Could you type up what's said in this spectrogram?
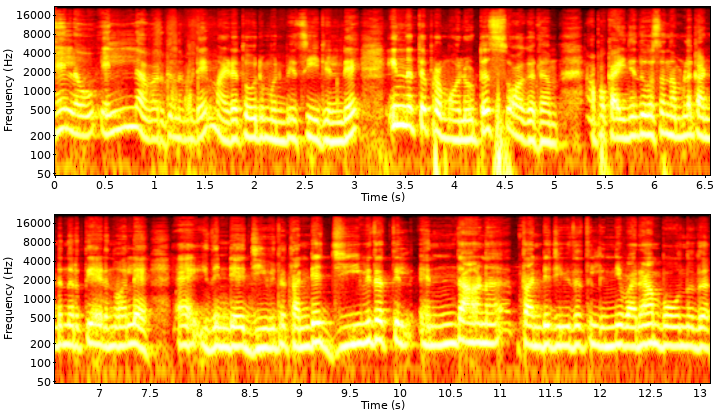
ഹലോ എല്ലാവർക്കും നമ്മുടെ മഴ തോറും മുൻപേ സീരിയലിന്റെ ഇന്നത്തെ പ്രൊമോയിലോട്ട് സ്വാഗതം. അപ്പോൾ കഴിഞ്ഞ ദിവസം നമ്മൾ കണ്ടു നിർത്തിയായിരുന്നു അല്ലേ? ഇതിന്റെ ജീവിത തന്റെ ജീവിതത്തിൽ എന്താണ് തന്റെ ജീവിതത്തിൽ ഇനി വരാൻ പോകുന്നത്?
